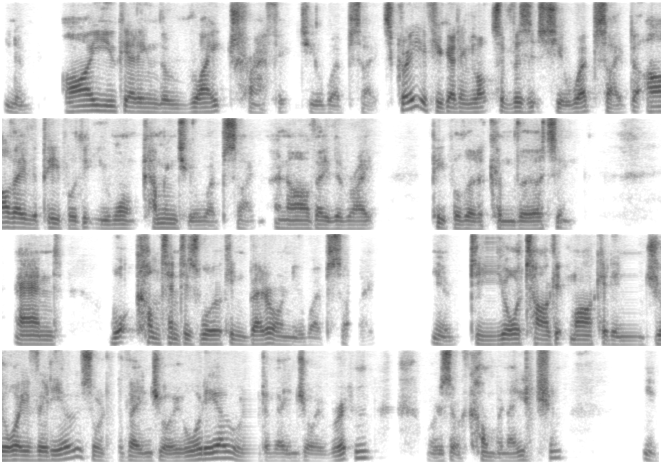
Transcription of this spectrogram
you know, are you getting the right traffic to your website? It's great if you're getting lots of visits to your website, but are they the people that you want coming to your website? And are they the right people that are converting? And what content is working better on your website? You know, do your target market enjoy videos or do they enjoy audio or do they enjoy written or is there a combination? You know,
